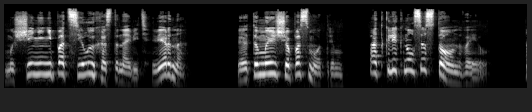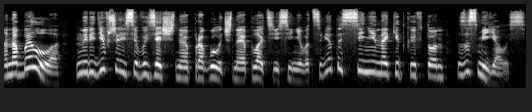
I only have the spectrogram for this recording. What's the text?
мужчине не под силу их остановить, верно?» «Это мы еще посмотрим», — откликнулся Стоунвейл. Аннабелла, нарядившаяся в изящное прогулочное платье синего цвета с синей накидкой в тон, засмеялась.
